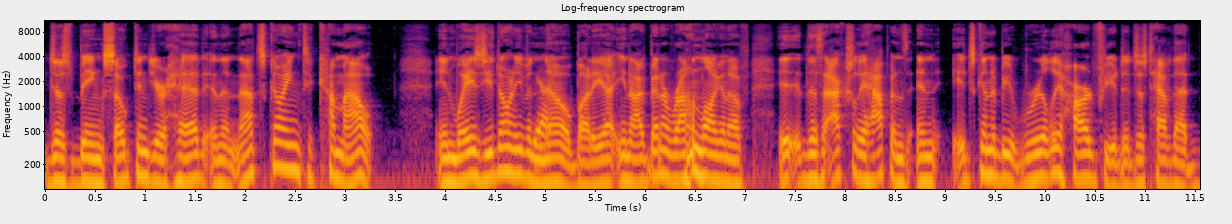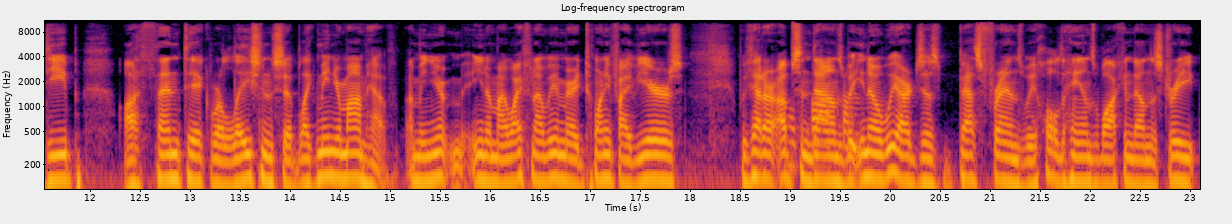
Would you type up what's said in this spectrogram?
just being soaked into your head, and then that's going to come out in ways you don't even yeah. know, buddy. I, you know, I've been around long enough. It, this actually happens, and it's going to be really hard for you to just have that deep, authentic relationship like me and your mom have. I mean, you're, you know, my wife and I, we've been married 25 years. We've had our ups That's and downs, awesome. but you know, we are just best friends. We hold hands walking down the street,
